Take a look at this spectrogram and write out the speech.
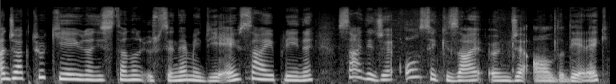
ancak Türkiye Yunanistan'ın üstlenemediği ev sahipliğini sadece 18 ay önce aldı diyerek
